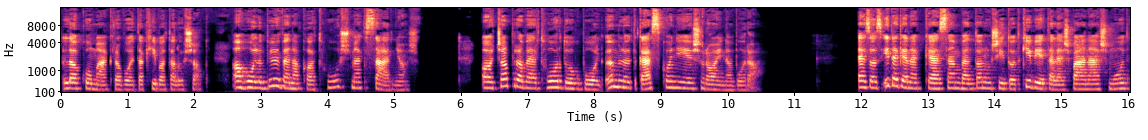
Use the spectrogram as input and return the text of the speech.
lakomákra voltak hivatalosak, ahol bőven akadt hús meg szárnyas. A csapravert hordókból ömlött gázkonyi és rajnabora. Ez az idegenekkel szemben tanúsított kivételes bánásmód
